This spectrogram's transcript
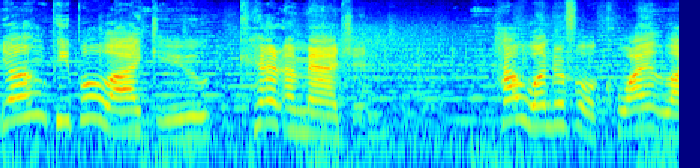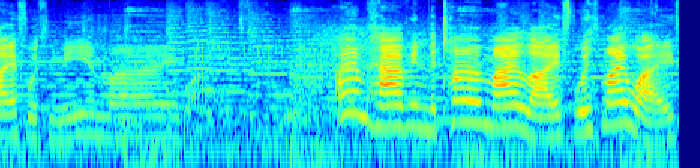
Young people like you can't imagine how wonderful a quiet life with me and my wife. I am having the time of my life with my wife.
